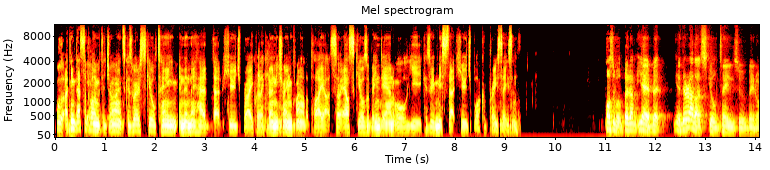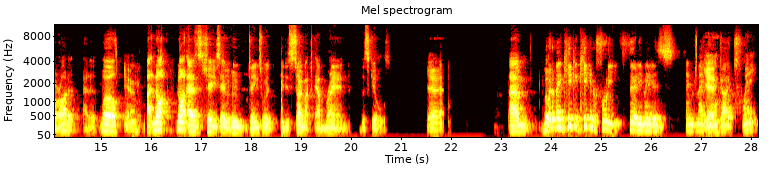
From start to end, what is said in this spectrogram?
Well, I think that's the Yeah. problem with the Giants because we're a skilled team, and then they had that huge break where they could only train with one other player. So our skills have been down all year because we missed that huge block of preseason. Possible, but um, yeah, but yeah, there are other skilled teams who have been all right at, at it. Well, Yeah. but not not as Sheedy said, who teams who it is so much our brand, the skills. Yeah. Um, But but I mean, kicking kicking a footy thirty meters and making Yeah. it go twenty,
